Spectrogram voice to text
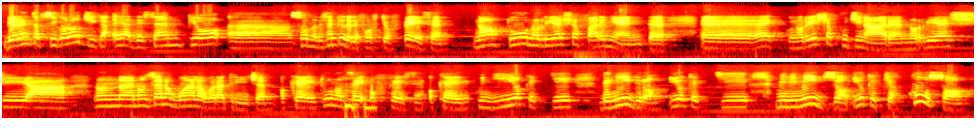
Violenza psicologica è ad esempio, eh, sono ad esempio delle forti offese, no? Tu non riesci a fare niente, eh, ecco, non riesci a cucinare, non riesci a... Non, non, sei una buona lavoratrice, ok? Tu non sei mm-hmm. offese, ok? Quindi io che ti denigro, io che ti minimizzo, io che ti accuso,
